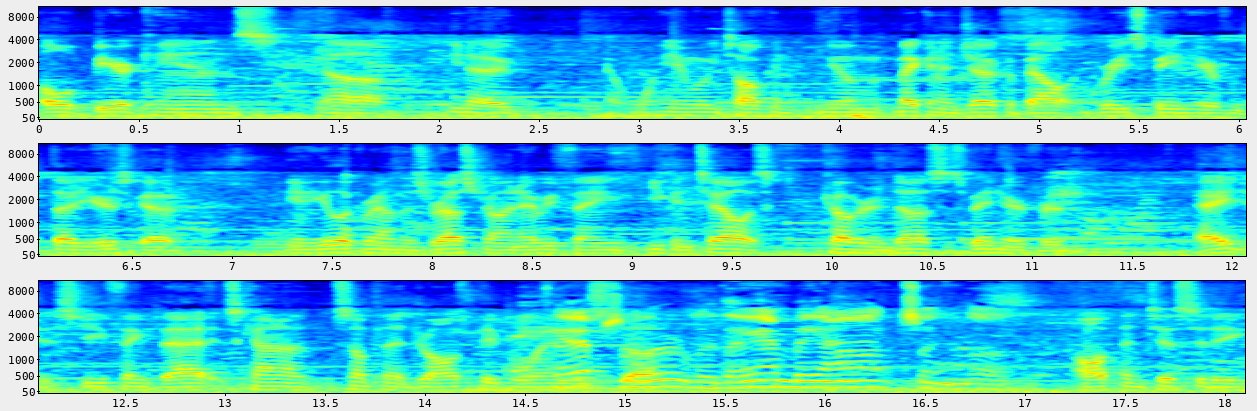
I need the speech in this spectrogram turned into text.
old beer cans. Uh, you know, you know, we talking, you know, making a joke about grease being here from 30 years ago. You know, you look around this restaurant, everything you can tell is covered in dust. It's been here for ages. Do you think that is kind of something that draws people in? absolutely, the ambiance and the, authenticity.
